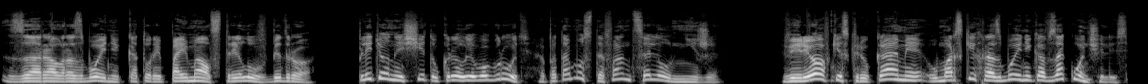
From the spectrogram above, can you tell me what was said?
заорал разбойник, который поймал стрелу в бедро. Плетеный щит укрыл его грудь, а потому Стефан целил ниже. Веревки с крюками у морских разбойников закончились,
